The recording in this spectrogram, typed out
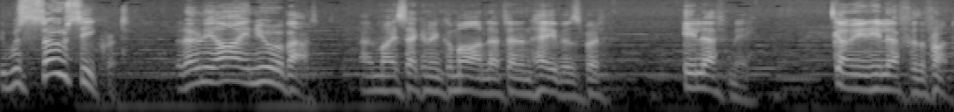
It was so secret that only I knew about it, and my second in command, Lieutenant Havers, but he left me. I mean, he left for the front.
